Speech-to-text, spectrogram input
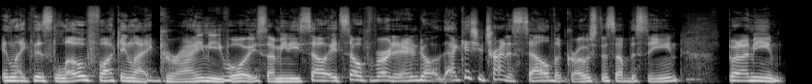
In like this low fucking like grimy voice. I mean, he's so it's so perverted. And I guess you're trying to sell the grossness of the scene. But I mean,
